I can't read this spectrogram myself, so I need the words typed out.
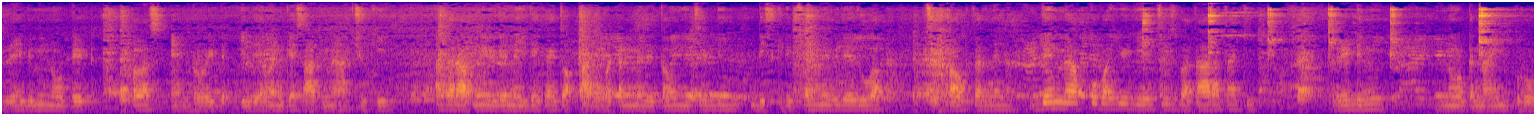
Redmi Note eight plus Android eleven के साथ में आ चुकी अगर आपने वीडियो नहीं देखा है तो आई बटन में देता हूँ, नीचे लिंक डिस्क्रिप्शन में भी दे दूँगा। चेकआउट कर लेना। देन मैं आपको भाई ये चीज़ बता रहा था कि Redmi Note nine Pro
